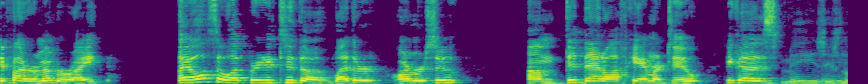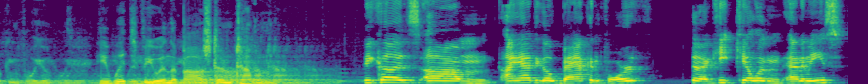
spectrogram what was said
If I remember right. I also upgraded to the leather armor suit. Um, did that off camera too, because Maze is looking for you. He waits for you in the Bowerstone Tavern. because um I had to go back and forth to keep killing enemies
